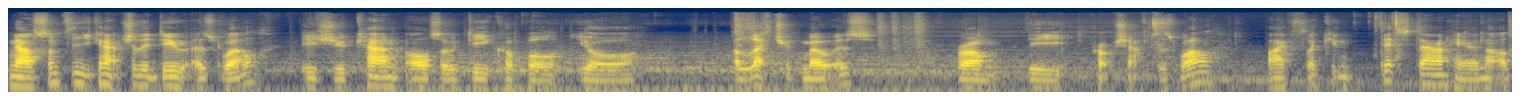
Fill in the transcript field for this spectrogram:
Now, something you can actually do as well is you can also decouple your electric motors from the prop shaft as well by flicking this down here and that'll,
